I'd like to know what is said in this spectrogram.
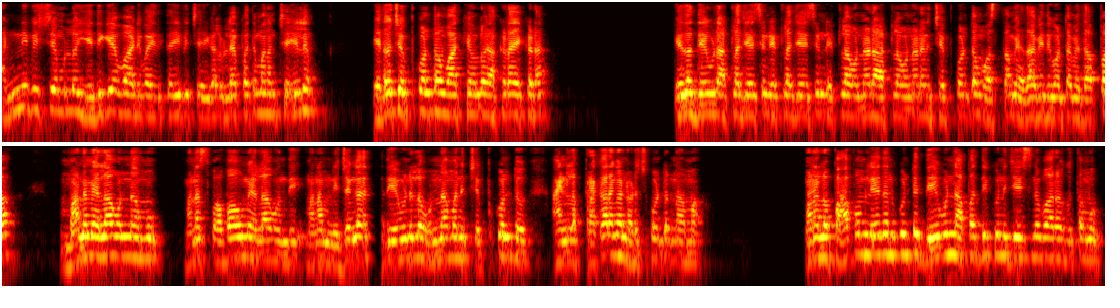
అన్ని విషయంలో ఎదిగే వాడివైతే ఇవి చేయగలవు. లేకపోతే మనం చేయలేం. ఏదో చెప్పుకుంటాం వాక్యంలో అక్కడ ఇక్కడ. ఏదో దేవుడు అట్లా చేసిండు ఇట్లా చేసిండు ఇట్లా ఉన్నాడు అట్లా ఉన్నాడని చెప్పుకుంటాం వస్తాం యథావిధిగా ఉంటామే తప్ప మనం ఎలా ఉన్నాము? మన స్వభావం ఎలా ఉంది? మనం నిజంగా దేవునిలో ఉన్నామని చెప్పుకుంటూ ఆయనల ప్రకారంగా నడుచుకుంటున్నామా? మనలో పాపం లేదనుకుంటే దేవుణ్ణి అపద్ధికుని చేసిన వారు అగుతాము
